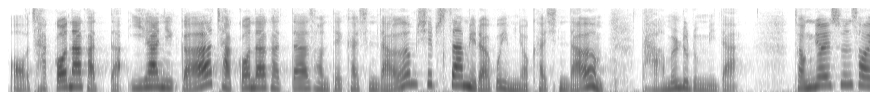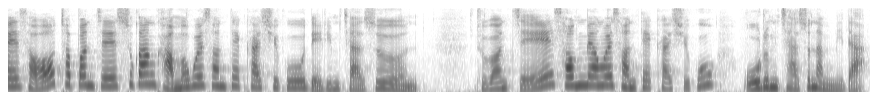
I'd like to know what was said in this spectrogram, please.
어, 작거나 같다 이하니까 작거나 같다 선택하신 다음 13이라고 입력하신 다음 다음을 누릅니다. 정렬 순서에서 첫 번째 수강 과목을 선택하시고 내림차순, 두 번째 성명을 선택하시고 오름차순합니다.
